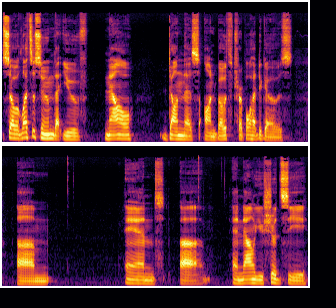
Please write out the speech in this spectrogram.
so let's assume that you've now done this on both TripleHead2Gos, um, and uh, and now you should see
